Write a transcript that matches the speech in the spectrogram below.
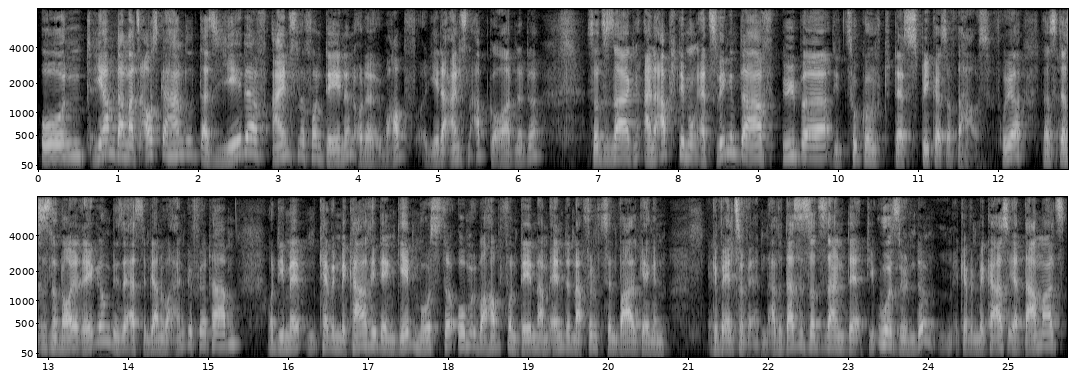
Und die haben damals ausgehandelt, dass jeder einzelne von denen oder überhaupt jeder einzelne Abgeordnete sozusagen eine Abstimmung erzwingen darf über die Zukunft des Speakers of the House. Früher, das, das ist eine neue Regelung, die sie erst im Januar eingeführt haben und die Kevin McCarthy denen geben musste, um überhaupt von denen am Ende nach 15 Wahlgängen gewählt zu werden. Also das ist sozusagen der, die Ursünde. Kevin McCarthy hat damals,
